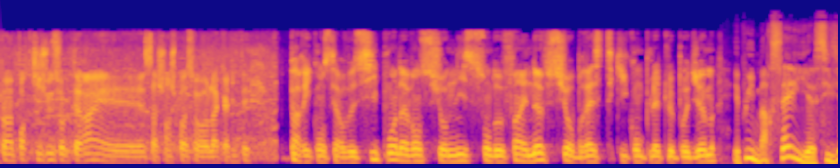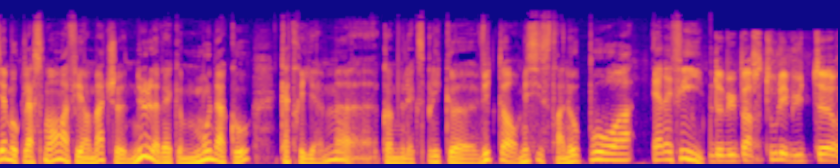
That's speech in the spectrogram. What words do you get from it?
peu importe qui joue sur le terrain et ça change pas sur la qualité. Paris conserve 6 points d'avance sur Nice, son dauphin, et 9 sur Brest qui complète le podium. Et puis Marseille, sixième au classement, a fait un match nul avec Monaco, quatrième, comme nous l'explique Victor Messistrano pour RFI. Deux buts partout, les buteurs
